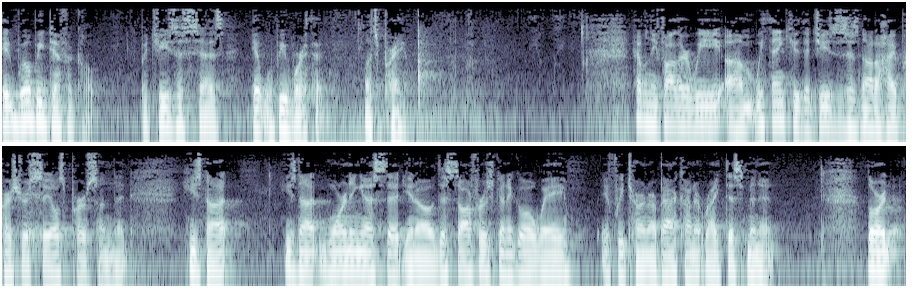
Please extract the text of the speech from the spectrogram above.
It will be difficult, but Jesus says it will be worth it. Let's pray. Heavenly Father, we um, we thank you that Jesus is not a high pressure salesperson. That he's not he's not warning us that you know this offer is going to go away if we turn our back on it right this minute. Lord,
